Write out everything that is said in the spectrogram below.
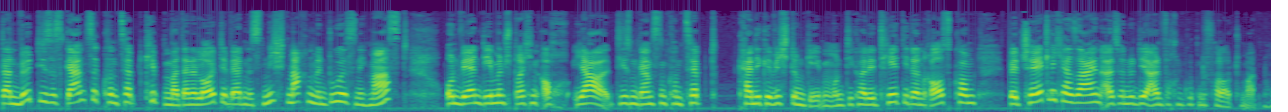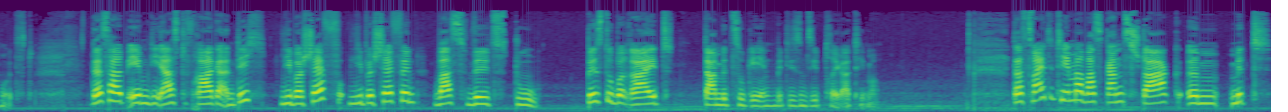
Dann wird dieses ganze Konzept kippen, weil deine Leute werden es nicht machen, wenn du es nicht machst und werden dementsprechend auch, ja, diesem ganzen Konzept keine Gewichtung geben. Und die Qualität, die dann rauskommt, wird schädlicher sein, als wenn du dir einfach einen guten Vollautomaten holst. Deshalb eben die erste Frage an dich, lieber Chef, liebe Chefin, was willst du? Bist du bereit, damit zu gehen, mit diesem Siebträger-Thema. Das zweite Thema, was ganz stark ähm, mit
